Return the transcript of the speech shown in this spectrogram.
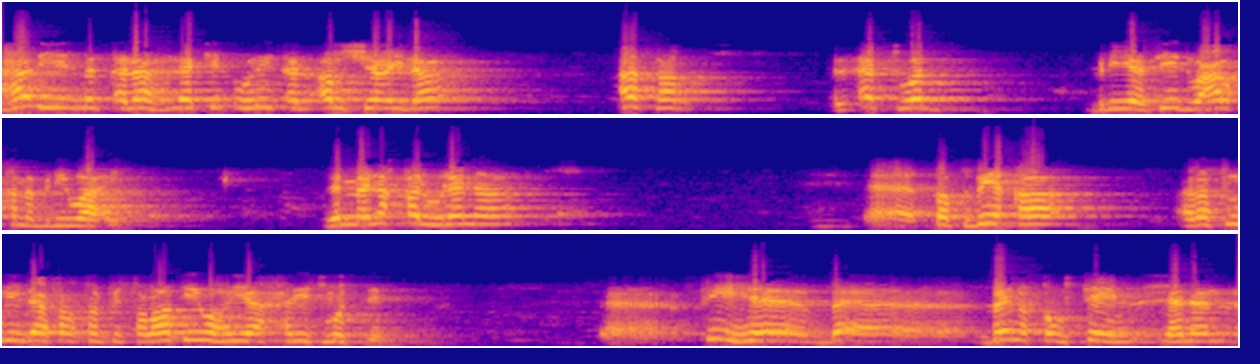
هذه المسألة لكن أريد أن أرجع إلى أثر الأسود بن يزيد وعلقمة بن وائل. لما نقلوا لنا تطبيق رسول الله صلى الله عليه وسلم في صلاته وهي حديث مسلم. فيه بين قوسين لأن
